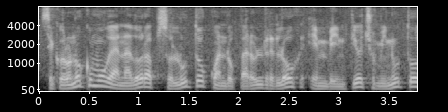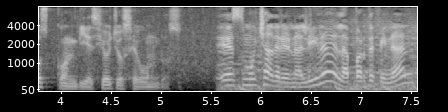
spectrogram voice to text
se coronó como ganador absoluto cuando paró el reloj en 28 minutos con 18 segundos. Es mucha adrenalina en la parte final.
